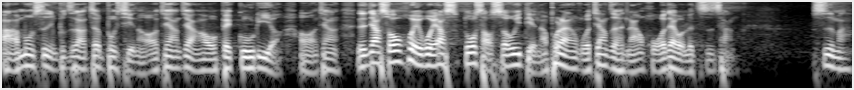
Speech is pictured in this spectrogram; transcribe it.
啊，牧师，你不知道这不行哦，这样这样我被孤立哦，哦，这样人家收贿，我要多少收一点啊，不然我这样子很难活在我的职场，是吗？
